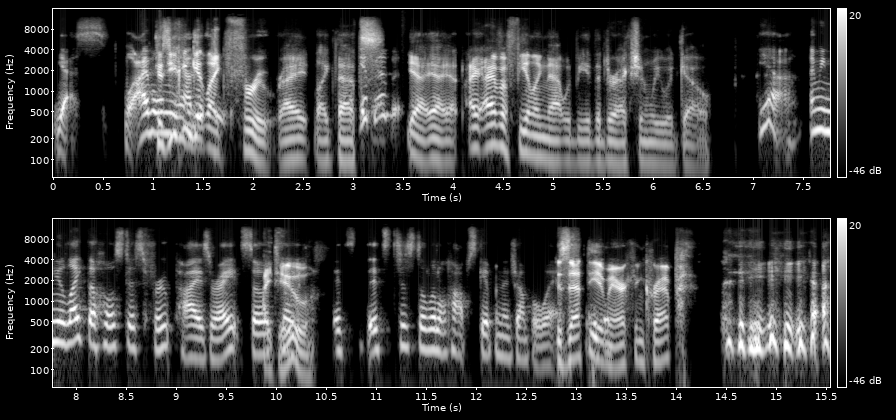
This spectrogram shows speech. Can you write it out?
Yes. Well, I've because you can get like fruit, right? Like that's yep. yeah, yeah, yeah. I, I have a feeling that would be the direction we would go. Yeah. I mean, you like the hostess fruit pies, right? So I do. Like, it's it's just a little hop, skip, and a jump away. Is that the American crepe? yeah.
